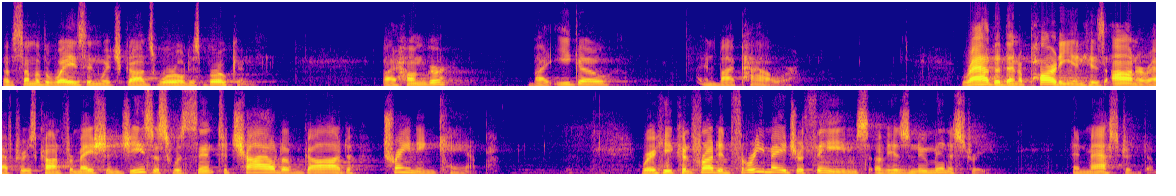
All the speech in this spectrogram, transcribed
of some of the ways in which God's world is broken by hunger, by ego, and by power. Rather than a party in his honor after his confirmation, Jesus was sent to Child of God training camp, where he confronted three major themes of his new ministry and mastered them.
